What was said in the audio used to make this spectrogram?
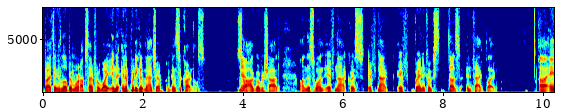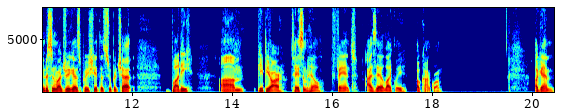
but I think a little bit more upside for White in a, in a pretty good matchup against the Cardinals. So Yeah. I'll go Rachaad on this one. If not, Chris. If not, if Brandin Cooks does in fact play. Uh, Anderson Rodriguez, appreciate the super chat, buddy. Um, PPR, Taysom Hill, Fant, Isaiah Likely, Okonkwo. Again,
